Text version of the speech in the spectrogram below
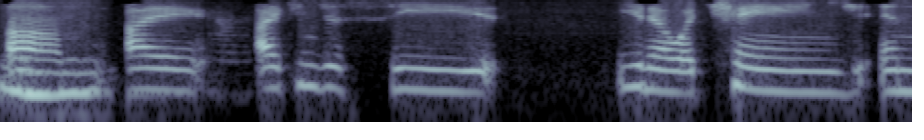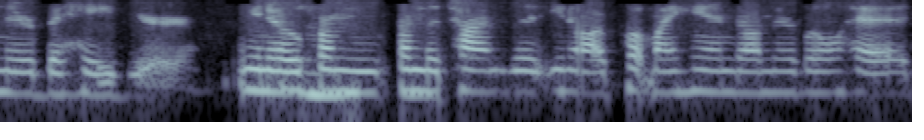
Mm-hmm. Um I I can just see you know a change in their behavior you know mm-hmm. from from the time that you know i put my hand on their little head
